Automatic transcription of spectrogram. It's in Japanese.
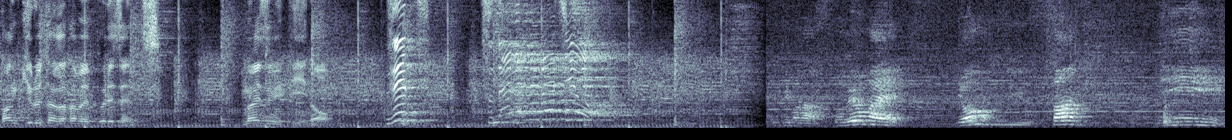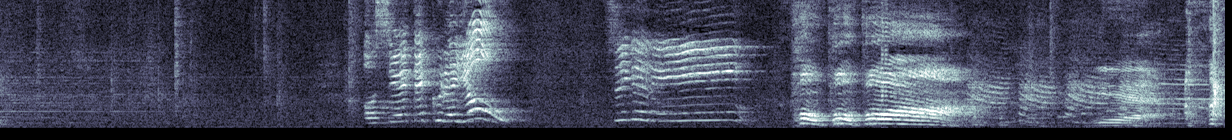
ファンキル高ためプレゼンツ。今泉 P の。ゼッツつながるいきます。5秒前。432ラジオ教えてくれよ。しげりんポンポンポン。イエコ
